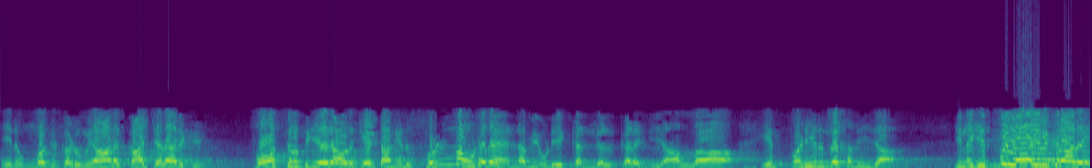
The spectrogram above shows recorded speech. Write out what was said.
என் உமக்கு கடுமையான காய்ச்சலா இருக்கு. போத்துறதுக்கு ஏதாவது கேட்டாங்க என்று சொன்ன உடனே நபியுடைய கண்கள் கலங்கி அல்லா எப்படி இருந்த கதீஜா இன்னைக்கு இப்படி ஆயிருக்கிறாளே.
